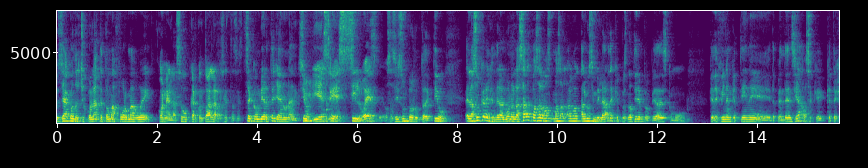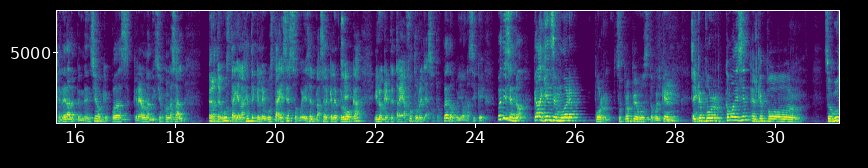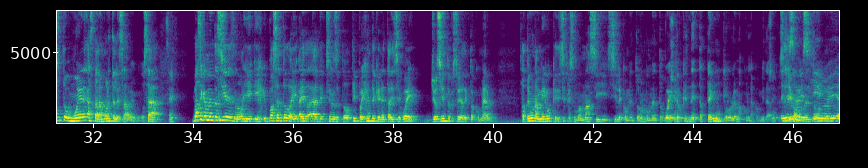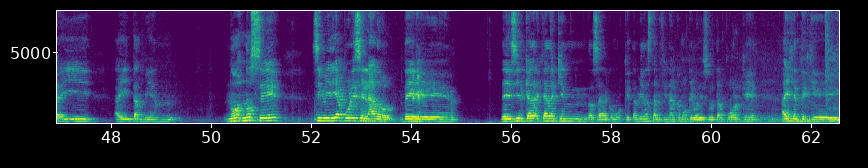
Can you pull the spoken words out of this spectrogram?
Pues ya cuando el chocolate toma forma, güey, Con el azúcar, con todas las recetas. este. se convierte ya en una adicción. Y es que sí lo es, güey. O sea, sí es un producto adictivo. El azúcar en general, bueno, la sal pasa más, más algo, algo similar de que pues no tiene propiedades como que definan que tiene dependencia, o sea, que, que te genera dependencia o que puedas crear una adicción con la sal, pero te gusta y a la gente que le gusta es eso, güey, es el placer que le provoca y lo que te trae a futuro ya es otro pedo, güey. Ahora sí que, pues dicen, ¿no? Cada quien se muere por su propio gusto, güey. El que, el que por, ¿cómo dicen? El que por su gusto muere, hasta la muerte le sabe, güey. O sea, Sí. Básicamente así es, ¿no? Y, y- y pasa en todo, hay, hay adicciones de todo tipo. Hay gente que neta dice, güey, yo siento que soy adicto a comer, güey. O sea, tengo un amigo que dice que su mamá sí, sí le comentó en un momento, güey, Sí. creo que neta tengo un problema con la comida, güey. O sea, Es que, llega un ¿sabes momento qué, donde- güey? Ahí, ahí también... No, no sé si me iría por ese lado de... De decir, cada, cada quien, o sea, como que también hasta el final como que lo disfruta porque hay gente que...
